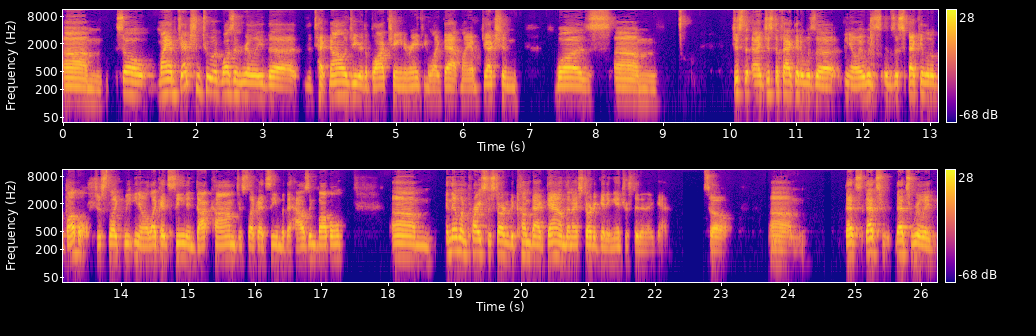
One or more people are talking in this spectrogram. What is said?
Um, so my objection to it wasn't really the the technology or the blockchain or anything like that. My objection was um, just the, uh, just the fact that it was a you know it was it was a speculative bubble, just like we you know like I'd seen in dot com, just like I'd seen with the housing bubble. Um, and then when prices started to come back down, then I started getting interested in it again. So um, that's that's that's really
